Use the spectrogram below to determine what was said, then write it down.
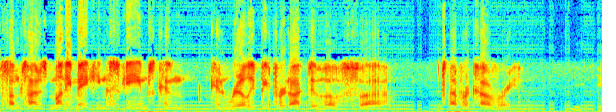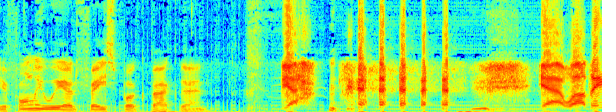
sometimes money making schemes can can really be productive of uh, of recovery. If only we had Facebook back then. Yeah. yeah, well, they,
